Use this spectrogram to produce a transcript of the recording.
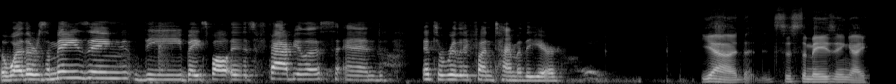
the weather's amazing. The baseball is fabulous, and it's a really fun time of the year. Yeah, it's just amazing. I,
